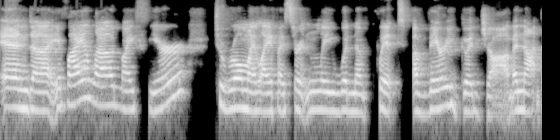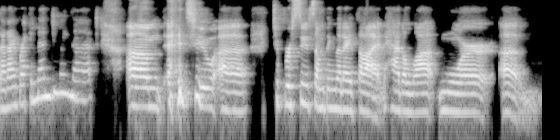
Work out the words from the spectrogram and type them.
And uh, if I allowed my fear to rule my life, I certainly wouldn't have quit a very good job, and not that I recommend doing that. Um, to uh, to pursue something that I thought had a lot more. Um,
